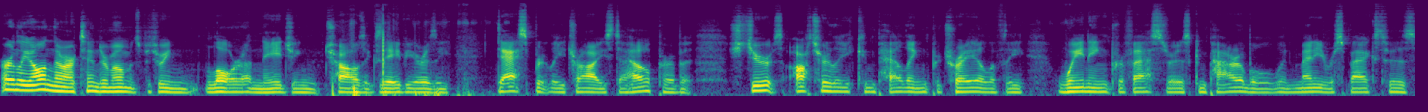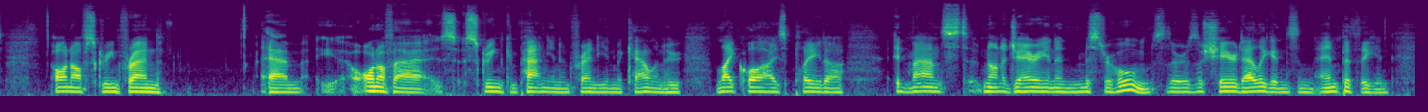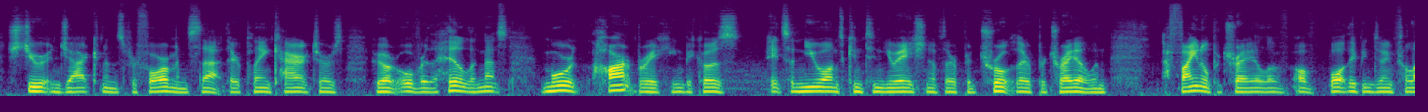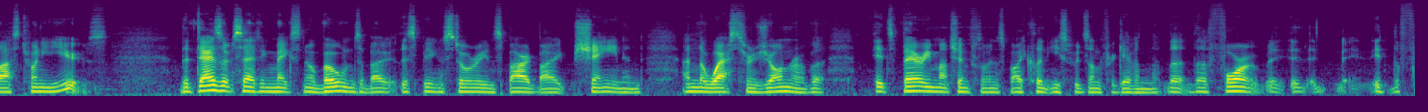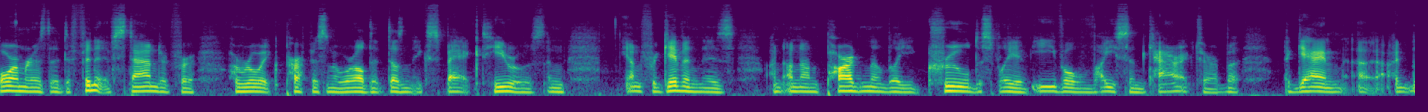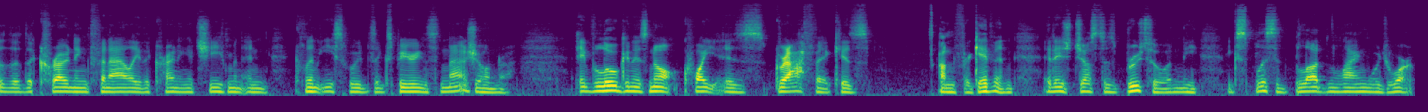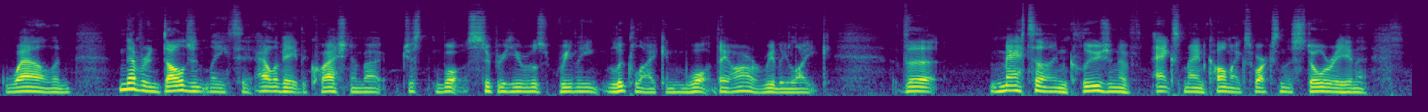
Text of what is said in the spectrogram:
early on, there are tender moments between Laura and aging Charles Xavier as he desperately tries to help her, but Stewart's utterly compelling portrayal of the waning professor is comparable in many respects to his on off screen friend um, on of a screen companion and friend Ian McKellen, who likewise played a advanced nonagerian in Mr. Holmes. There's a shared elegance and empathy in Stewart and Jackman's performance that they're playing characters who are over the hill, and that's more heartbreaking because it's a nuanced continuation of their portray- their portrayal and a final portrayal of, of what they've been doing for the last 20 years. The desert setting makes no bones about this being a story inspired by Shane and, and the Western genre, but it's very much influenced by Clint Eastwood's Unforgiven. The the it, it, it, the former is the definitive standard for heroic purpose in a world that doesn't expect heroes, and Unforgiven is an, an unpardonably cruel display of evil, vice, and character. But again, uh, the, the crowning finale, the crowning achievement in Clint Eastwood's experience in that genre. If Logan is not quite as graphic as Unforgiven, it is just as brutal, and the explicit blood and language work well and never indulgently to elevate the question about just what superheroes really look like and what they are really like. The meta inclusion of X Men comics works in the story, and it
